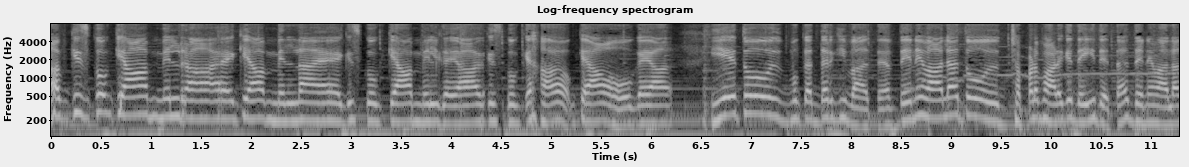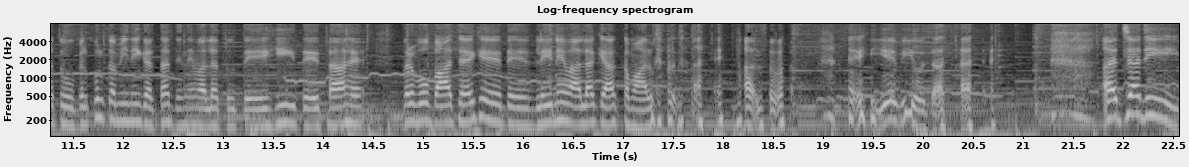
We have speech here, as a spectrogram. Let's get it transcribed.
अब किसको क्या मिल रहा है, क्या मिलना है, किसको क्या मिल गया, किसको क्या क्या हो गया? ये तो मुकद्दर की बात है। अब देने वाला तो छप्पड़ फाड़ के दे ही देता है, देने वाला तो बिल्कुल कमी नहीं करता, देने वाला तो दे ही देता है। पर वो बात है कि लेने वाला क्या कमाल करता है ये भी हो जाता है। अच्छा जी,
